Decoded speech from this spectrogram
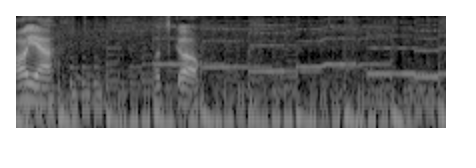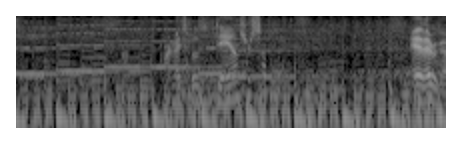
Oh yeah. Let's go. Aren't I supposed to dance or something? Hey, there we go.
